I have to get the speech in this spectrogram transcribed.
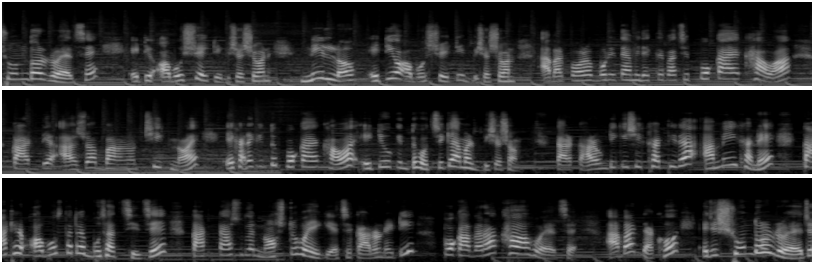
সুন্দর রয়েছে, এটি অবশ্যই একটি বিশেষণ। নির্লোভ এটিও অবশ্যই একটি বিশেষণ। আবার পরবর্তীতে আমি দেখতে পাচ্ছি পোকায় খাওয়া, কাঠ দিয়ে আসবাব বানানো ঠিক নয়। এখানে কিন্তু পোকায় খাওয়া, এটিও কিন্তু হচ্ছে কি আমার বিশেষণ। তার কারণটি কি শিক্ষার্থীরা? আমি এখানে কাঠের অবস্থাটা বোঝাচ্ছি যে কাঠটা আসলে নষ্ট হয়ে গিয়েছে, কারণ এটি পোকা দ্বারা খাওয়া হয়েছে। আবার দেখো, এই যে সুন্দর রয়েছে,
